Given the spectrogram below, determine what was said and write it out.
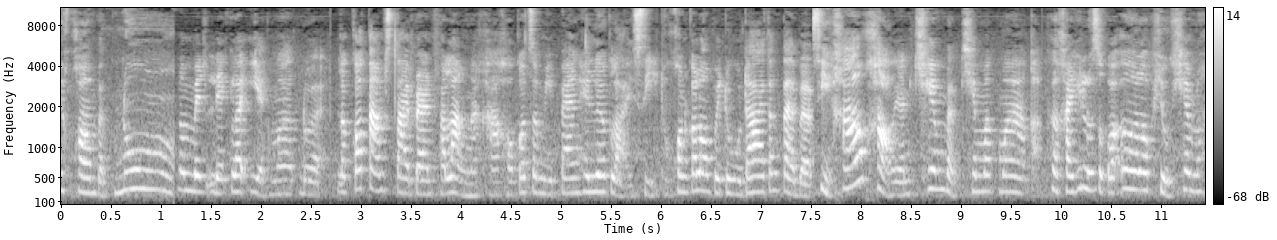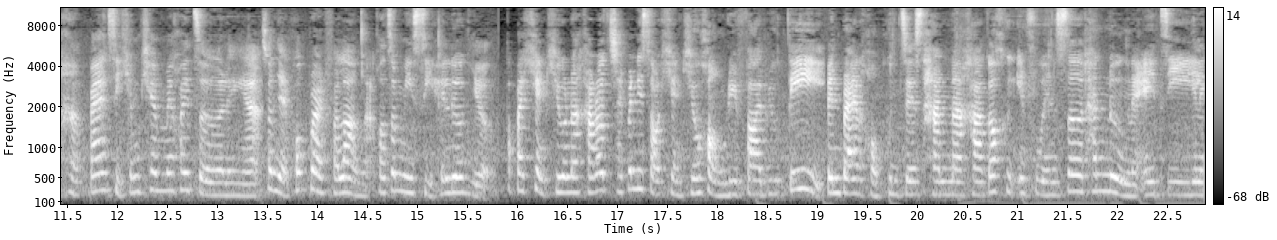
มีความแบบนุ่มแล้วเม็ดเล็กละเอียดมากด้วย แล้วก็ตามสไตล์แบรนด์ฝรั่งนะคะเขาก็จะมีแป้งให้เลือกหลายสีทุกคนก็ลองไปดูได้ตั้งแต่แบบสีขาวขาวยันเข้มแบบเข้มมากๆอะเผื่อใครที่รู้สึกว่าเออเราผิวเข้มเราหาแป้งสีเข้มๆไม่ค่อยเจออะไรเงี้ยส่วนใหญ่พวกแบรนด์ฝรั่งอะเขาจะมีสีให้เลือกเยอะ ต่อไปเขียนคิ้วนะคะ เราจะใช้เป็นดินสอเขียนคิ้วของ Refine Beauty เป็นแบรนด์ของคุณเจสฮันนะคะ ก็คืออินฟลูเอนเซอร์ท่านหนึ่งใน IG อะไร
